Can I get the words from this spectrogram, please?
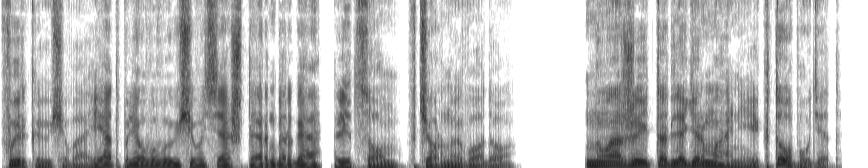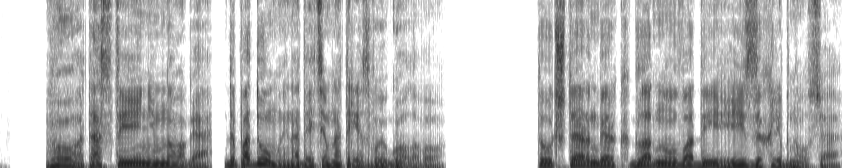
фыркающего и отплевывающегося Штернберга лицом в черную воду. «Ну а жить-то для Германии кто будет? Вот, остынь немного, да подумай над этим на трезвую голову». Тут Штернберг глотнул воды и захлебнулся.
